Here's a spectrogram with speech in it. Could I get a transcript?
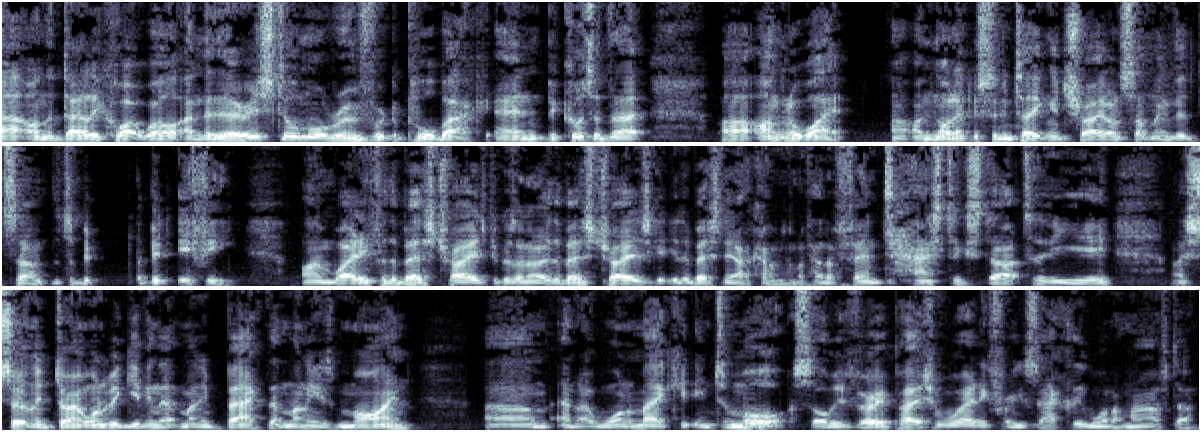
uh, on the daily quite well, and there is still more room for it to pull back. And because of that, uh, I'm going to wait. Uh, I'm not interested in taking a trade on something that's um, that's a bit a bit iffy. I'm waiting for the best trades because I know the best trades get you the best outcomes. And I've had a fantastic start to the year. I certainly don't want to be giving that money back. That money is mine. Um, and I want to make it into more. So I'll be very patient waiting for exactly what I'm after.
